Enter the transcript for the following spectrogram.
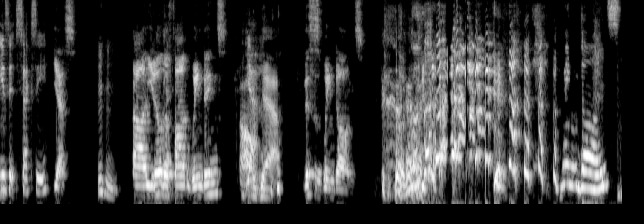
is it sexy? Yes. hmm Uh, you know the font Wingdings? oh Yeah. yeah. This is Wingdongs. Wing dogs.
